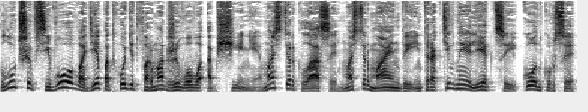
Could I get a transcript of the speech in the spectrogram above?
Лучше всего в воде подходит формат живого общения, мастер-классы, мастер-майнды, интерактивные лекции, конкурсы,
